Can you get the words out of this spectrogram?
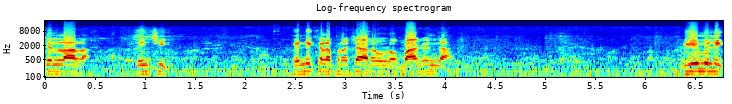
జిల్లాల నుంచి ఎన్నికల ప్రచారంలో భాగంగా భీమిలి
